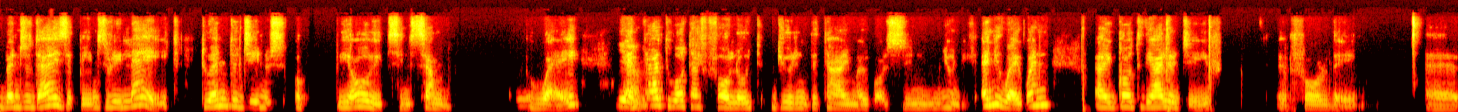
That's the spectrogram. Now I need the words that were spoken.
benzodiazepines relate to endogenous opioids in some way. Yeah. And that's what I followed during the time I was in Munich. Anyway, when I got the allergy uh, for the uh,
